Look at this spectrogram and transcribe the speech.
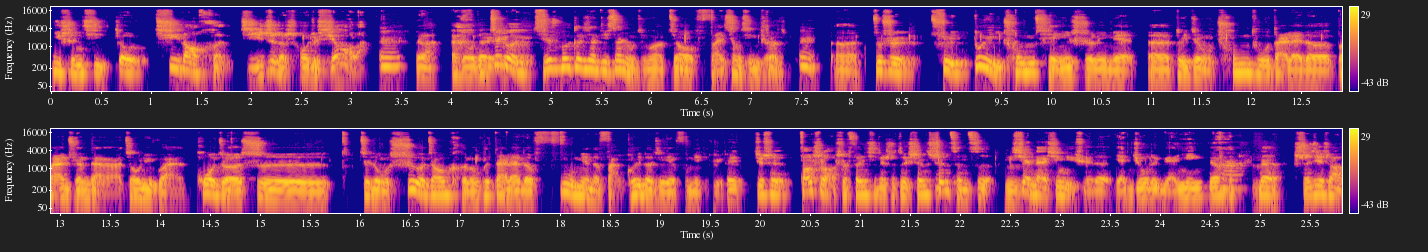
一生气就气到很极致的时候就笑了，嗯对吧？有的人这个其实会更像第三种情况，叫反向形成。嗯，呃，就是去对冲潜意识里面，呃，对这种冲突带来的不安全感啊、焦虑感，或者是这种社交可能会带来的负面的反馈的这些负面情绪。对，就是方式老师分析的是最深深层次嗯现代心理学的研究的原因，对吧？那实际上，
